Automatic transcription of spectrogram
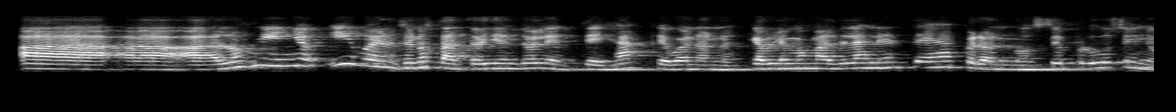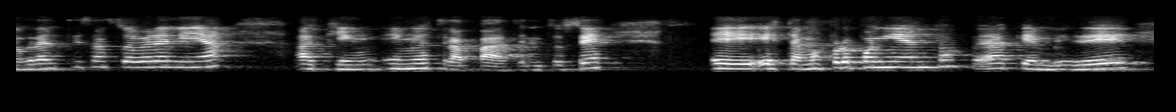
a, los niños y bueno, entonces nos están trayendo lentejas, que bueno, no es que hablemos mal de las lentejas, pero no se producen y no garantizan soberanía aquí en, nuestra patria. Entonces, eh, estamos proponiendo que en vez de,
